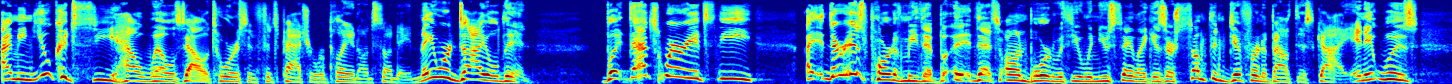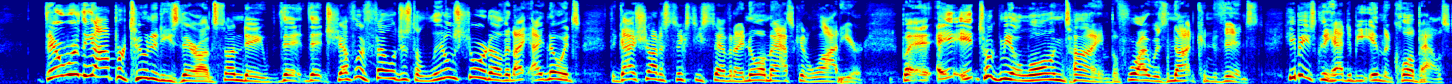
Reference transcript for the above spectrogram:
I mean, you could see how well Zalatoris and Fitzpatrick were playing on Sunday, and they were dialed in. But that's where it's the. I, there is part of me that that's on board with you when you say like, is there something different about this guy? And it was there were the opportunities there on Sunday that, that Scheffler fell just a little short of. And I, I know it's the guy shot a 67. I know I'm asking a lot here, but it, it took me a long time before I was not convinced. He basically had to be in the clubhouse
